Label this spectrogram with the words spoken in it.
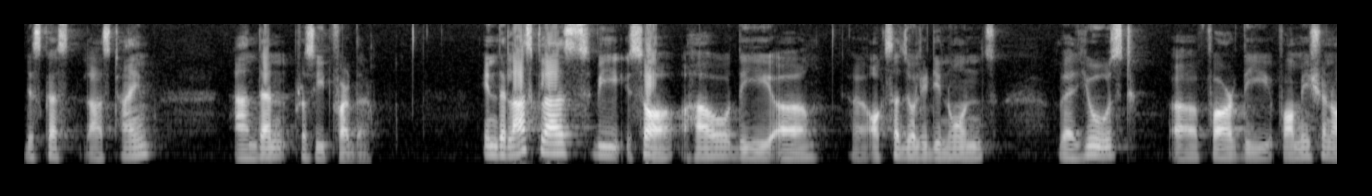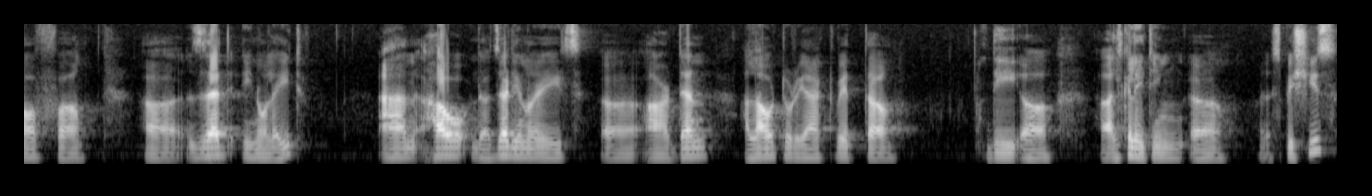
discussed last time and then proceed further. In the last class we saw how the uh, uh, oxazolidinones were used for the formation of Z enolate and how the Z enolates are then allowed to react with uh, the uh, alkylating uh, species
